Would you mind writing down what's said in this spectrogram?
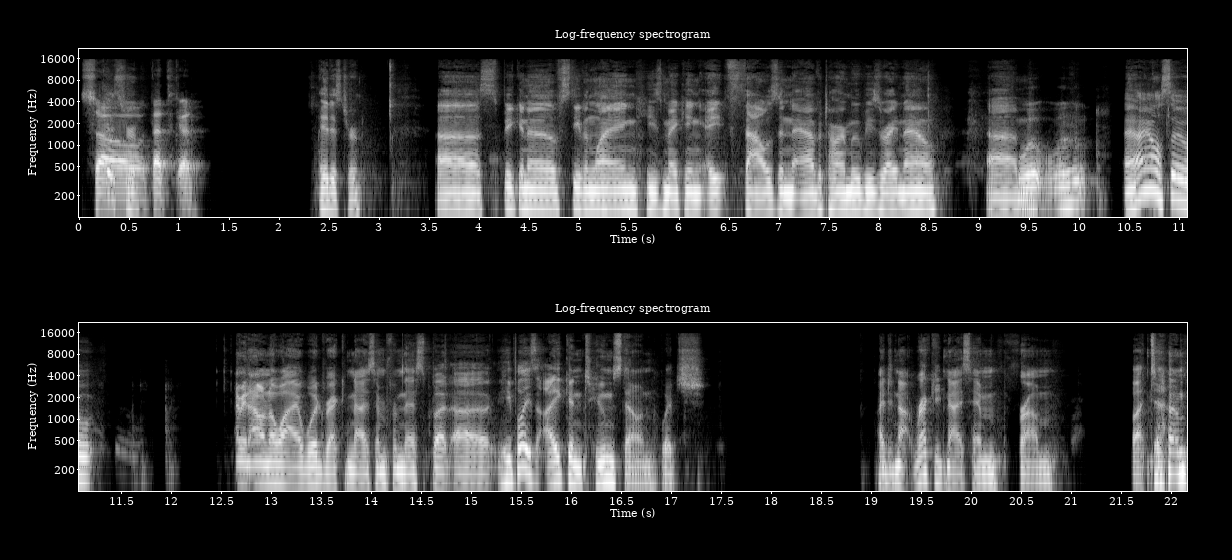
so that's good. It is true. Uh, speaking of Stephen Lang, he's making eight thousand Avatar movies right now. Um, woo, and I also I mean, I don't know why I would recognize him from this, but uh, he plays Ike in Tombstone, which I did not recognize him from. But um,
